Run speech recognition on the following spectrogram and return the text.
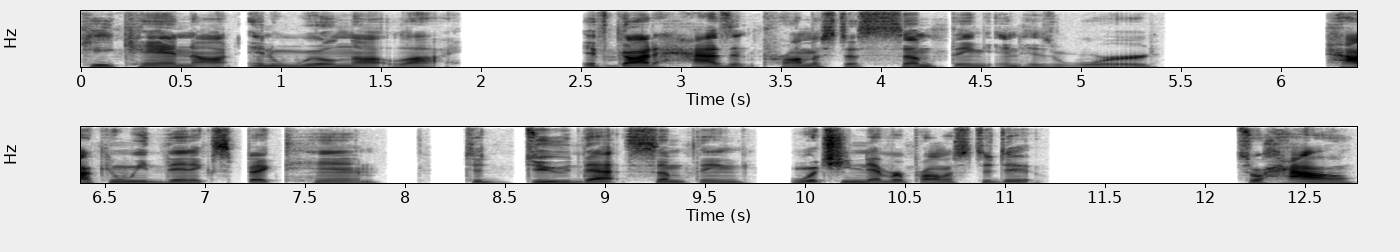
He cannot and will not lie. If mm-hmm. God hasn't promised us something in His Word, how can we then expect Him to do that something which He never promised to do? So, how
